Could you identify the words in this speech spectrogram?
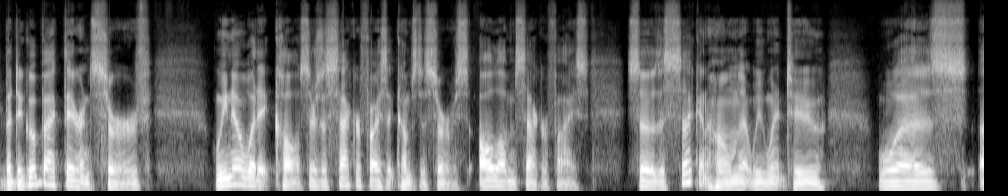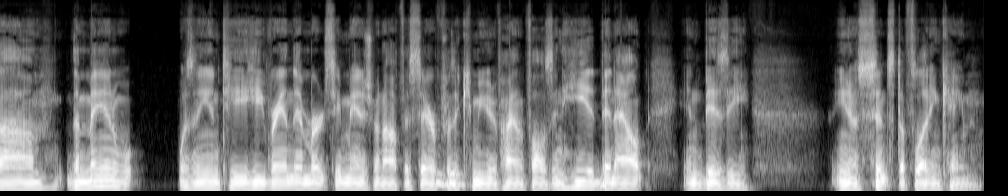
But to go back there and serve, we know what it costs. There's a sacrifice that comes to service. All of them sacrifice. So the second home that we went to, was um, the man was an EMT. He ran the emergency management office there mm-hmm. for the mm-hmm. community of Highland Falls, and he had been out and busy, you know, since the flooding came.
